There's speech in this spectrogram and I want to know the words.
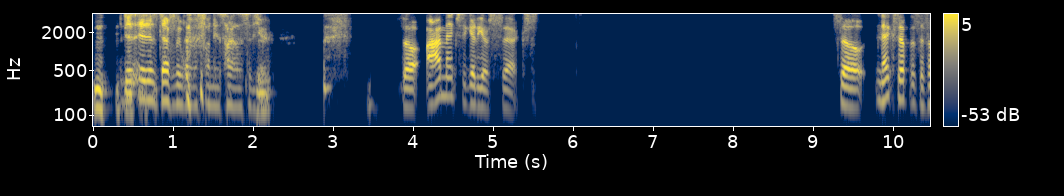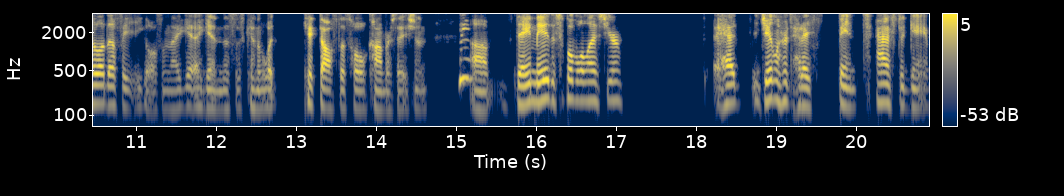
It, it is definitely one of the funniest highlights of the year. so I'm actually going to go six. So next up is the Philadelphia Eagles, and again, again, this is kind of what kicked off this whole conversation. Um, they made the Super Bowl last year. Had Jalen Hurts had a fantastic game.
